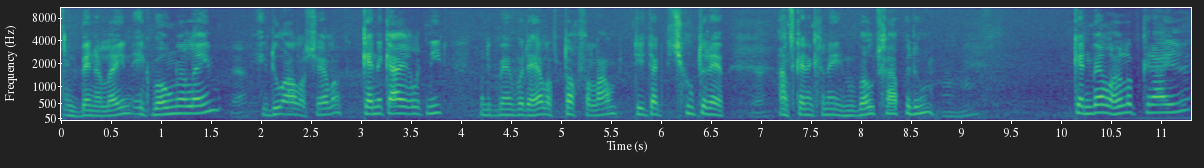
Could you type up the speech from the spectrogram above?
Ik ben alleen, ik woon alleen. Ja. Ik doe alles zelf. Ken ik eigenlijk niet, want ik ben voor de helft toch verlamd. Het is dat ik de scooter heb. Anders kan ik geen eens mijn boodschappen doen. Ik kan wel hulp krijgen.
